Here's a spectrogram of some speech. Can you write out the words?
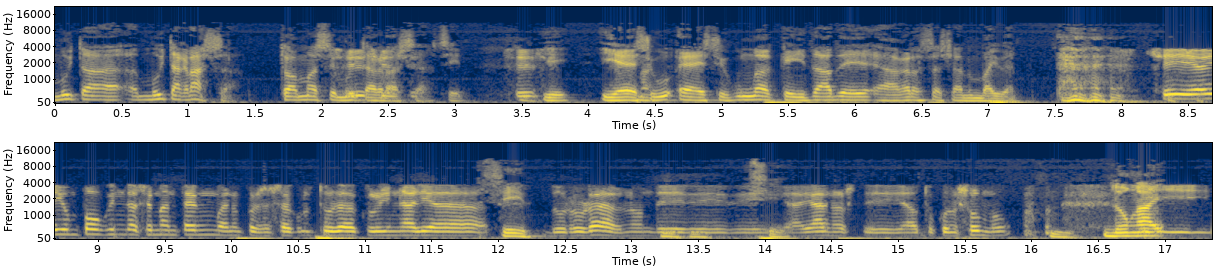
moita moita grasa, tómase sí, moita sí, grasa, sí. sí. sí. E, E é, Man. é según a que idade a grasa xa non vai ben. sí, hai un pouco ainda se mantén, bueno, pois pues esa cultura culinaria sí. do rural, non de, de, de sí. hai anos de autoconsumo. Mm. Non hai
